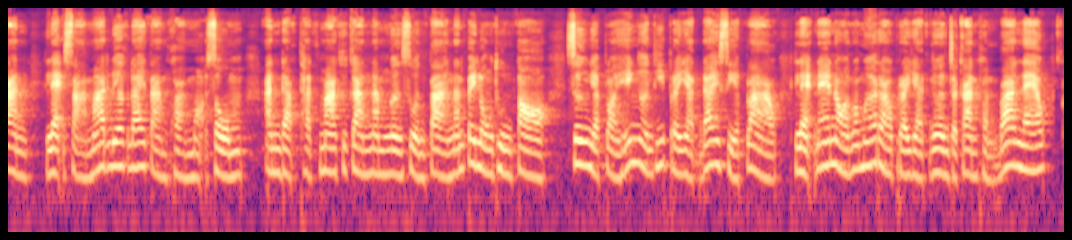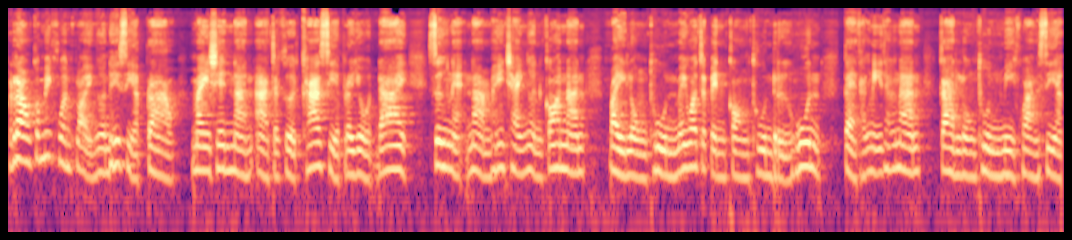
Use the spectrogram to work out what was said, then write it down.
กัน และสามารถเลือกได้ตามความเหมาะสม อันดับถัดมาคือการนำเงินส่วนต่างนั้นไปลงทุนต่อ ซึ่งอย่าปล่อยให้เงินที่ประหยัดได้เสียเปล่า และแน่นอนว่าเมื่อเราประหยัดเงินจากการผ่อนบ้านแล้ว เราก็ไม่ควรปล่อยเงินให้เสียเปล่า ไม่เช่นนั้นอาจจะเกิดค่าเสียประโยชน์ได้ ซึ่งแนะนำให้ใช้เงินก้อนนั้น ไปลงทุนไม่ว่าจะเป็นกองทุนหรือหุ้น แต่ทั้งนี้ทั้งนั้นการลงทุนมีความเสี่ยง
